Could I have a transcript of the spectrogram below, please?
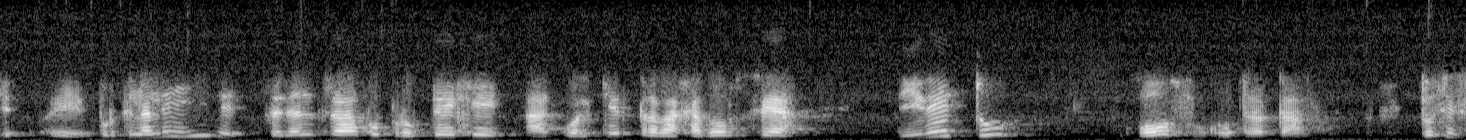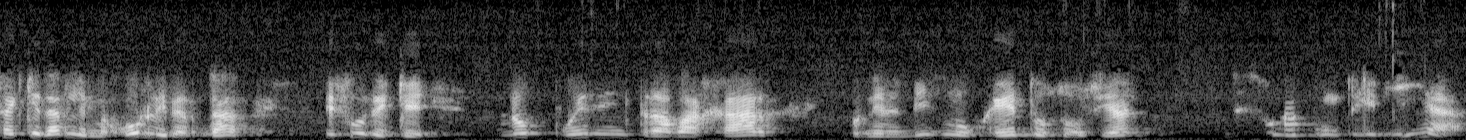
eh, porque la ley federal del trabajo protege a cualquier trabajador, sea directo o subcontratado. Entonces hay que darle mejor libertad. Eso de que no pueden trabajar con el mismo objeto social es una puntería.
